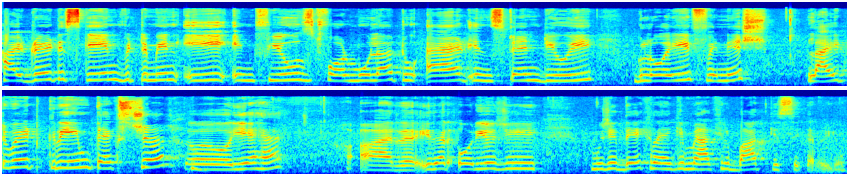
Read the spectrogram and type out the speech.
hydrate skin vitamin E infused formula to add instant dewy glowy finish. Light weight cream texture तो ये है। और इधर ओरियो जी मुझे देख रहे हैं कि मैं आखिर बात किससे कर रही हूँ।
